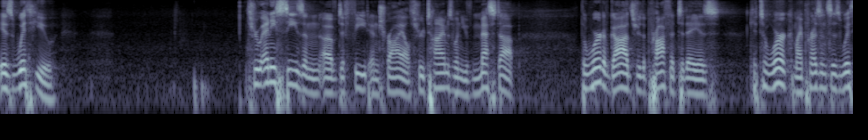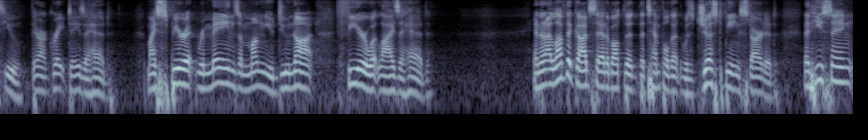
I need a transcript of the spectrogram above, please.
is with you. Through any season of defeat and trial, through times when you've messed up, the word of God through the prophet today is get to work. My presence is with you. There are great days ahead. My spirit remains among you. Do not fear what lies ahead. And then I love that God said about the, the temple that was just being started that He's saying,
